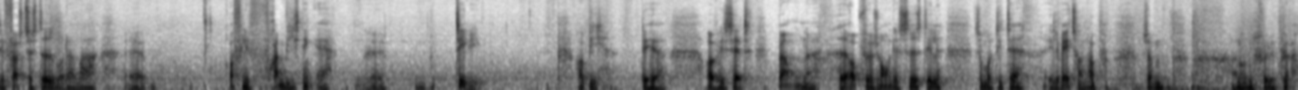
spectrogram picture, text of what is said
det første sted, hvor der var øh, offentlig fremvisning af øh, tv op i det her. Og hvis at børnene havde opført sig ordentligt at sidde stille, så måtte de tage elevatoren op, som og nu den selvfølgelig kører.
